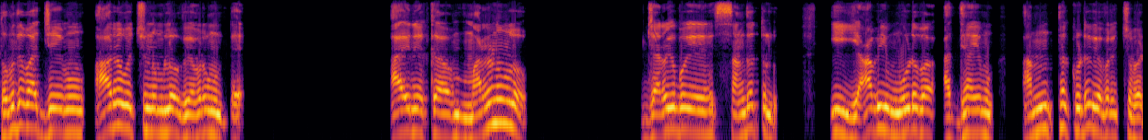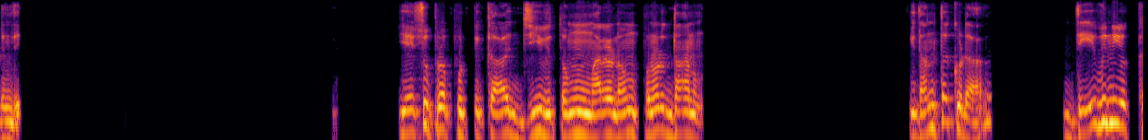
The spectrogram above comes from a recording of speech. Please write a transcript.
తొమ్మిదవ అధ్యాయము ఆరో వచనంలో వివరం ఉంటే ఆయన యొక్క మరణంలో జరగబోయే సంగతులు ఈ యాభై మూడవ అధ్యాయము అంతా కూడా వివరించబడింది. యేసుప్ర పుట్టిక జీవితం మరణం పునరుద్ధానం ఇదంతా కూడా దేవుని యొక్క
